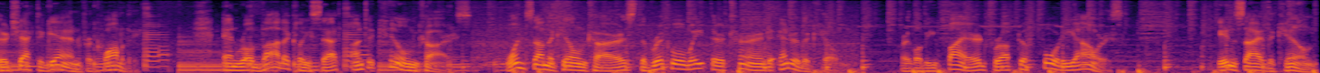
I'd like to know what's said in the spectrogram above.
They're checked again for quality and robotically set onto kiln cars. Once on the kiln cars, the brick will wait their turn to enter the kiln, where they'll be fired for up to 40 hours. Inside the kiln,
